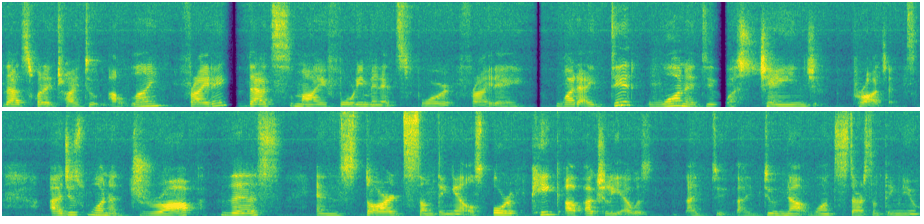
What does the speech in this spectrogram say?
That's what I tried to outline Friday. That's my 40 minutes for Friday. What I did want to do was change projects. I just want to drop this and start something else or pick up actually I was I do I do not want to start something new.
